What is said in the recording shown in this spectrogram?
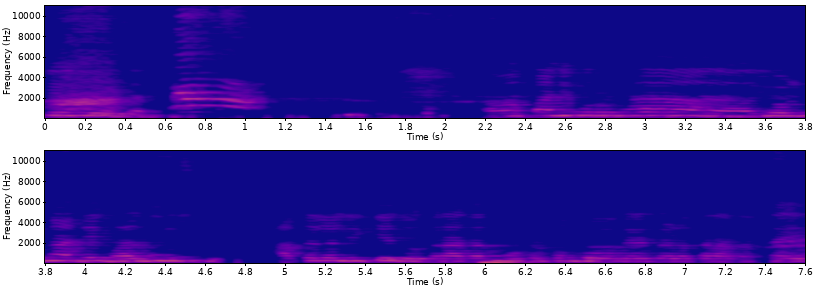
केलेली आहे त्यात. अं, योजना देखभाल दुरुस्ती आपल्याला लिकेज होत. राहतात मोटर पंप वगैरे जळत राहतात काही.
